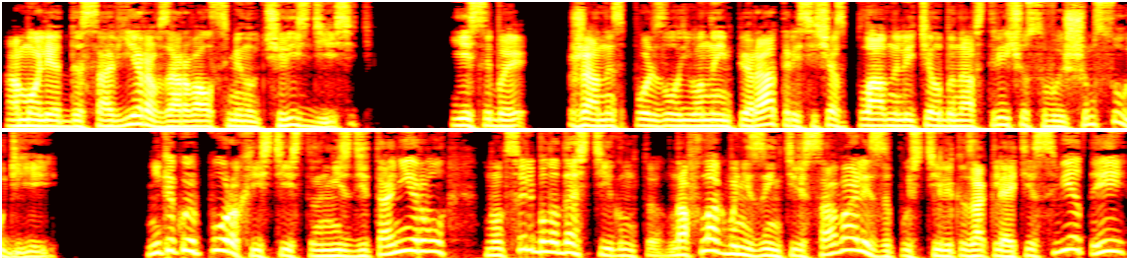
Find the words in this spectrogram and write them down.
Амулет де Савьера взорвался минут через десять. Если бы Жан использовал его на Императоре, сейчас плавно летел бы навстречу с высшим судьей. Никакой порох, естественно, не сдетонировал, но цель была достигнута. На флагмане заинтересовались, запустили заклятие света, и...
